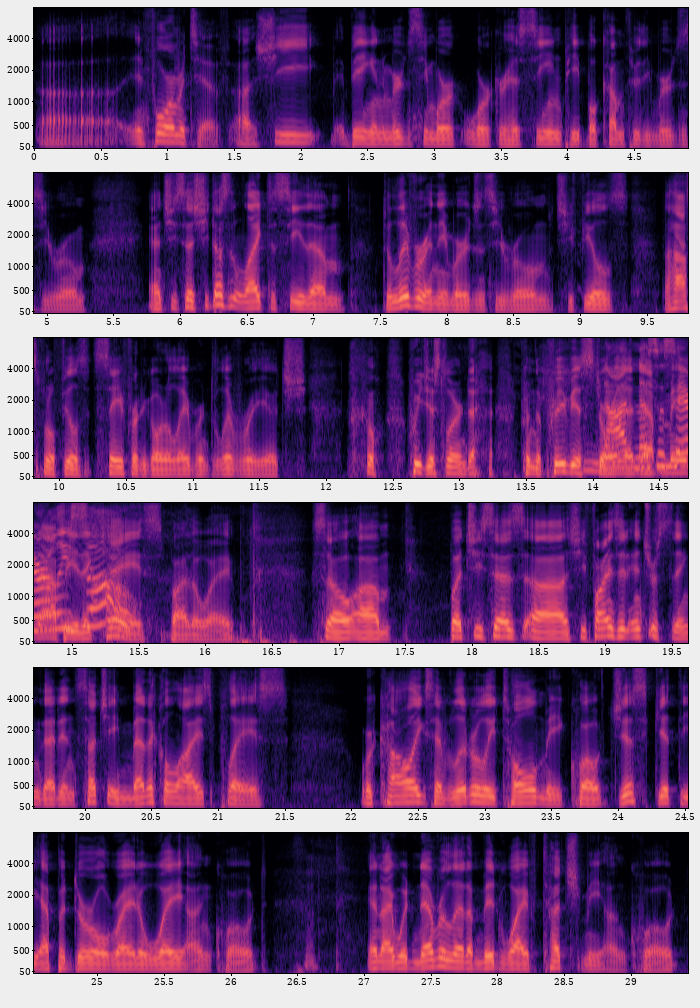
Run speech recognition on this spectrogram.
uh, informative. Uh, she, being an emergency work- worker, has seen people come through the emergency room, and she says she doesn't like to see them deliver in the emergency room. She feels the hospital feels it's safer to go to labor and delivery, which we just learned from the previous story Not that that may not be the case, by the way. So, um, but she says uh, she finds it interesting that in such a medicalized place, where colleagues have literally told me, "quote Just get the epidural right away," unquote, and I would never let a midwife touch me, unquote.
